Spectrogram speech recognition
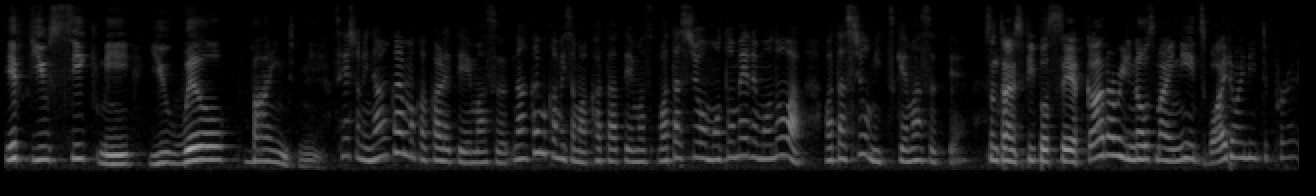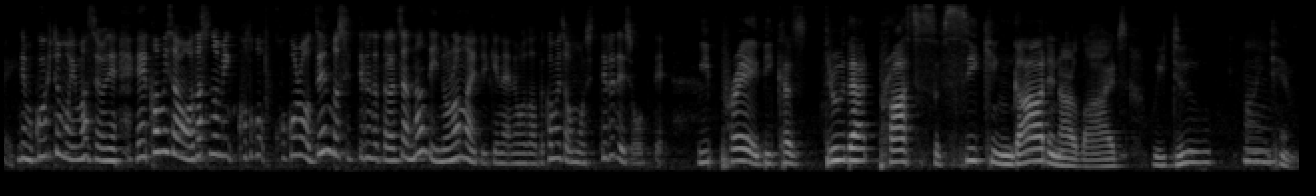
If you seek me, you will find me. 聖書に何回も書かれています何回も神様は語っています私を求める者は私を見つけますって Sometimes people say, If God already knows my needs, why do I need to pray? でもこういう人もいますよねえ神様は私の心を全部知ってるんだったらじゃあなんで祈らないといけないのわざわざ神様もう知ってるでしょって We pray because through that process of seeking God in our lives, we do find Him.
